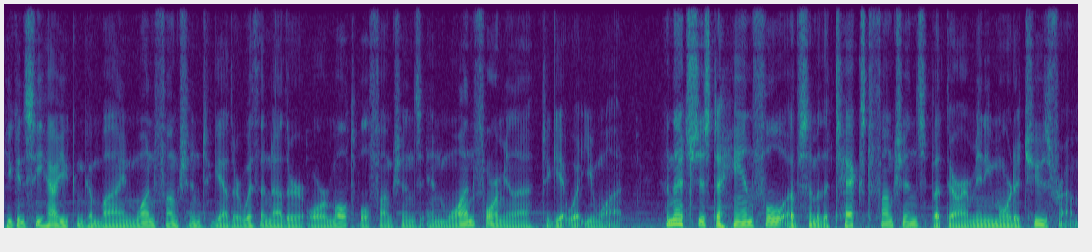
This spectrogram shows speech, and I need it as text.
You can see how you can combine one function together with another or multiple functions in one formula to get what you want. And that's just a handful of some of the text functions, but there are many more to choose from.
